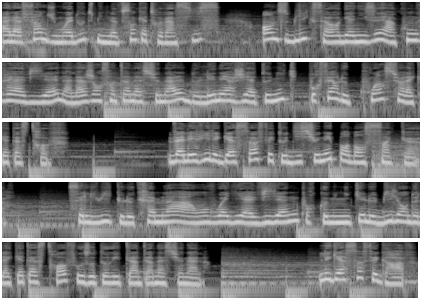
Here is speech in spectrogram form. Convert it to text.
À la fin du mois d'août 1986, Hans Blix a organisé un congrès à Vienne à l'Agence internationale de l'énergie atomique pour faire le point sur la catastrophe. Valérie Legasov est auditionné pendant 5 heures. C'est lui que le Kremlin a envoyé à Vienne pour communiquer le bilan de la catastrophe aux autorités internationales. Legasov est grave.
